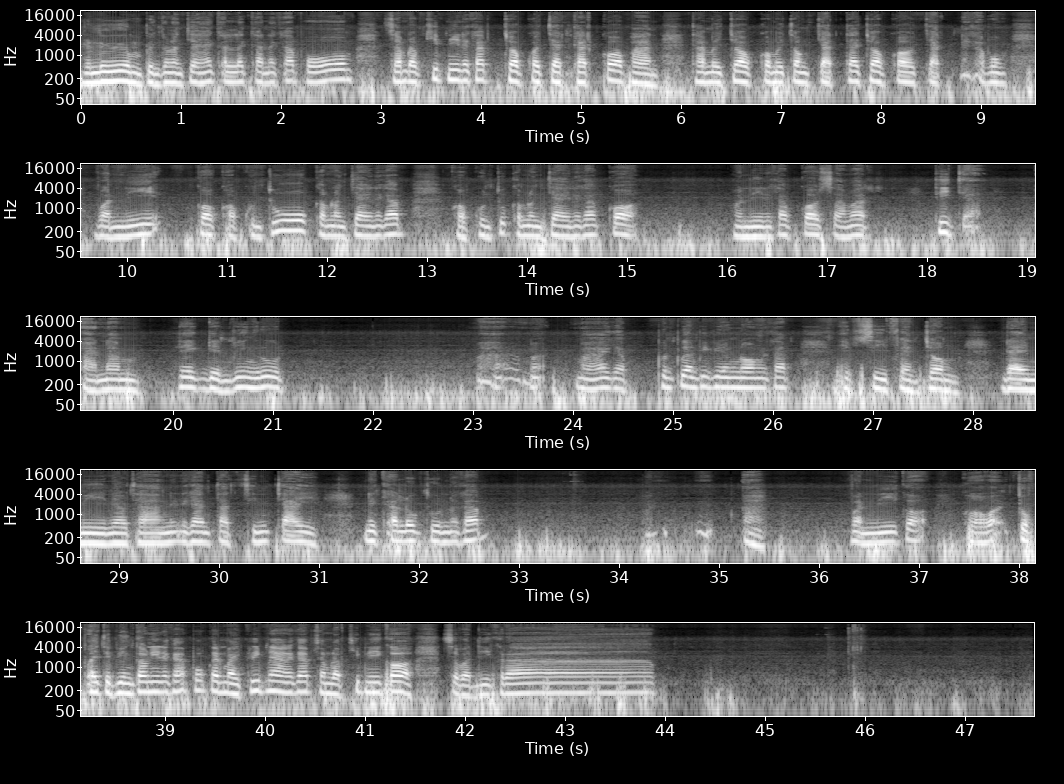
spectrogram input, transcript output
อย่าลืมเป็นกำลังใจให้กันและกันนะครับ ผมสำหรับคลิปนี้นะครับ ชอบก็จัดขัดก็ผ่าน ถ้าไม่ชอบก็ไม่ต้องจัด ถ้าชอบก็จัดนะครับผมวันนี้ก็ขอบคุณทุกกำลังใจนะครับ ขอบคุณทุกกำลังใจนะครับ ก็ วันนี้นะครับก็สามารถที่จะอ่านำเลขเด่นวิ่งรูดมามามาให้กับเพื่อนๆ พี่ๆน้องๆนะครับ FC แฟนช่องได้มีแนวทางในการตัดสินใจในการลงทุนนะครับวันนี้ก็ขอว่าจบไปแต่เพียงเท่านี้นะครับ พบกันใหม่คลิปหน้านะครับสำหรับคลิปนี้ก็สวัสดีครับ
